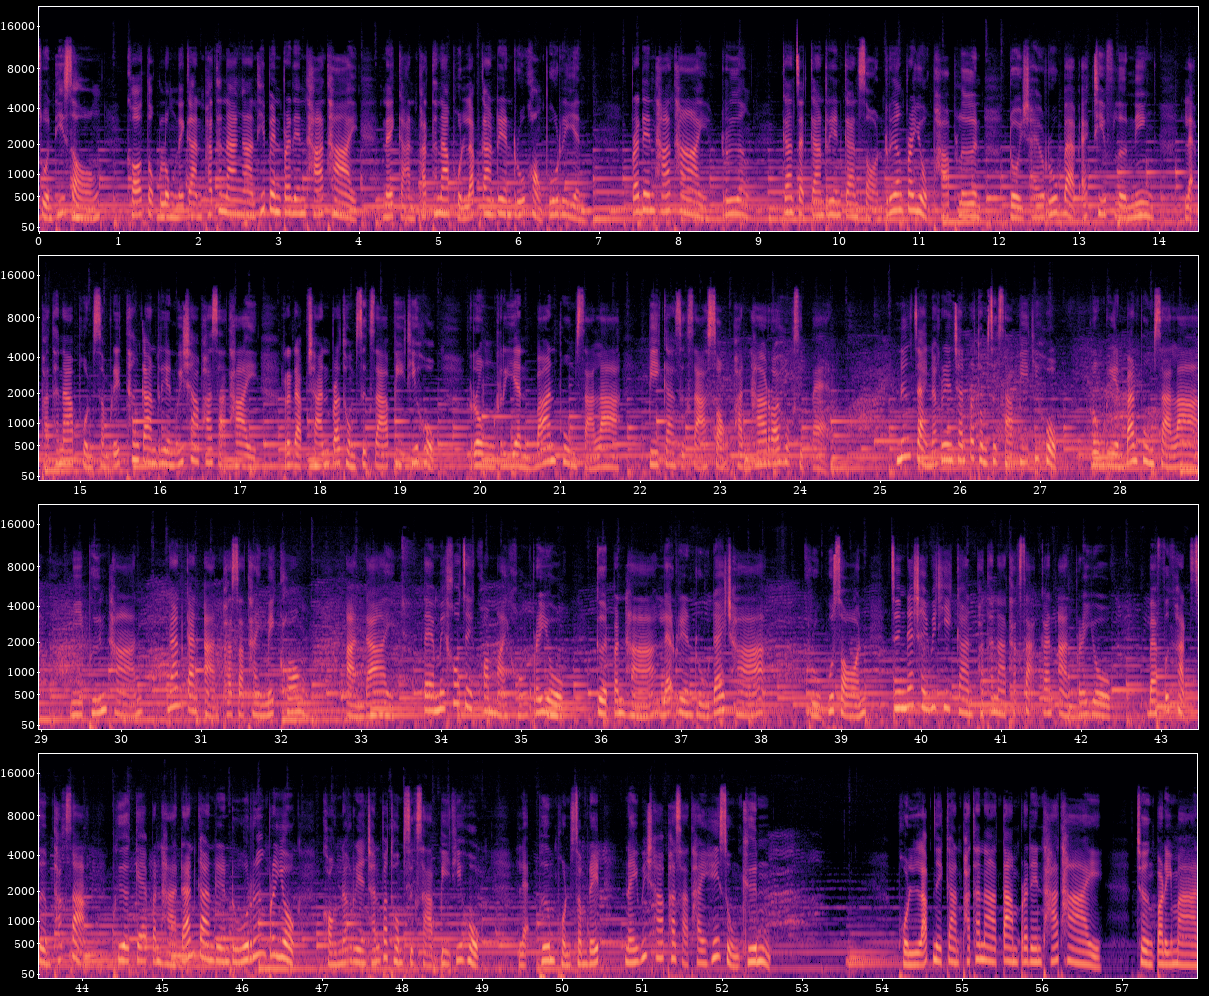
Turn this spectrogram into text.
ส่วนที่ 2 ข้อตกลงในการพัฒนางานที่เป็นประเด็นท้าทาย ในการพัฒนาผลลัพธ์การเรียนรู้ของผู้เรียน ประเด็นท้าทาย เรื่อง การจัดการเรียนการสอนเรื่องประโยคพาเพลิน โดยใช้รูปแบบ active learning และพัฒนาผลสำฤทธิ์ทางการเรียนวิชาภาษาไทย ระดับชั้นประถมศึกษาปีที่ 6 โรงเรียนบ้านภูมิศาลา ปีการศึกษา 2568 เนื่องจากนักเรียนชั้นประถมศึกษาปีที่ 6 โรงเรียนบ้านภูมิศาลา มีพื้นฐาน ด้านการอ่านภาษาไทยไม่คล่อง อ่านได้ แต่ไม่เข้าใจความหมายของประโยค เกิดปัญหาและเรียนรู้ได้ช้า ครูผู้สอนจึงได้ใช้วิธีการพัฒนาทักษะการอ่านประโยค แบบฝึกหัดเสริมทักษะ เพื่อแก้ปัญหาด้านการเรียนรู้เรื่องประโยค ของนักเรียนชั้นประถมศึกษาปีที่ 6 และเพิ่มผลสำเร็จในวิชาภาษาไทยให้สูงขึ้น ผลลัพธ์ในการพัฒนาตามประเด็นท้าทาย เชิงปริมาณ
